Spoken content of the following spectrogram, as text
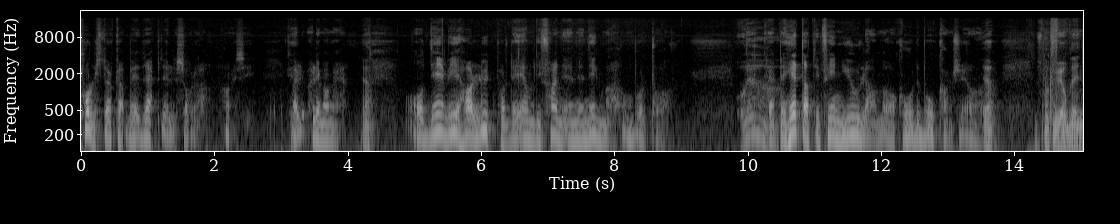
tolv stykker ble drept eller såra, kan vi si. Veldig, veldig mange. Ja. Og det vi har lurt på, det er om de fant en enigma om bord på. Oh, ja. Det heter at de finner hjulene og kodebok, kanskje. Og, ja. Nå snakker vi om den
